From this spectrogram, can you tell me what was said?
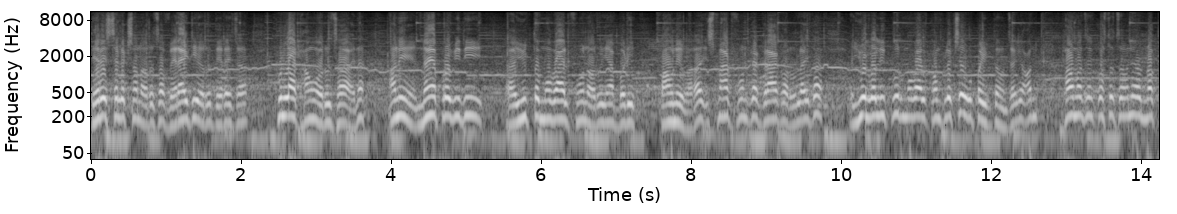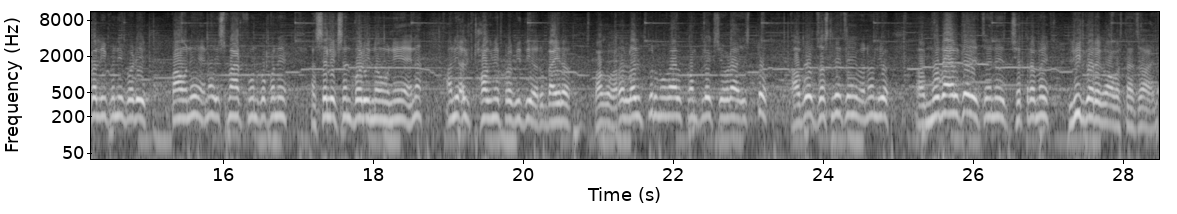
धेरै सेलेक्सनहरू छ भेराइटीहरू धेरै छ खुल्ला ठाउँहरू छ होइन? अनि नयाँ प्रविधि युक्त मोबाइल फोनहरू यहाँ बढी पाउने भएर स्मार्टफोनका ग्राहकहरूलाई त यो ललितपुर मोबाइल कम्प्लेक्सै उपयुक्त हुन्छ कि? अनि ठाउँमा चाहिँ कस्तो छ भने नक्कली पनि बढी पाउने होइन? स्मार्टफोनको पनि सेलेक्सन बढी नहुने होइन? अनि अलिक ठग्ने प्रविधिहरू बाहिर भएको भएर ललितपुर मोबाइल कम्प्लेक्स एउटा यस्तो अब जसले चाहिँ भनौँ यो मोबाइलकै चाहिँ क्षेत्रमै लिड गरेको अवस्था छ होइन?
